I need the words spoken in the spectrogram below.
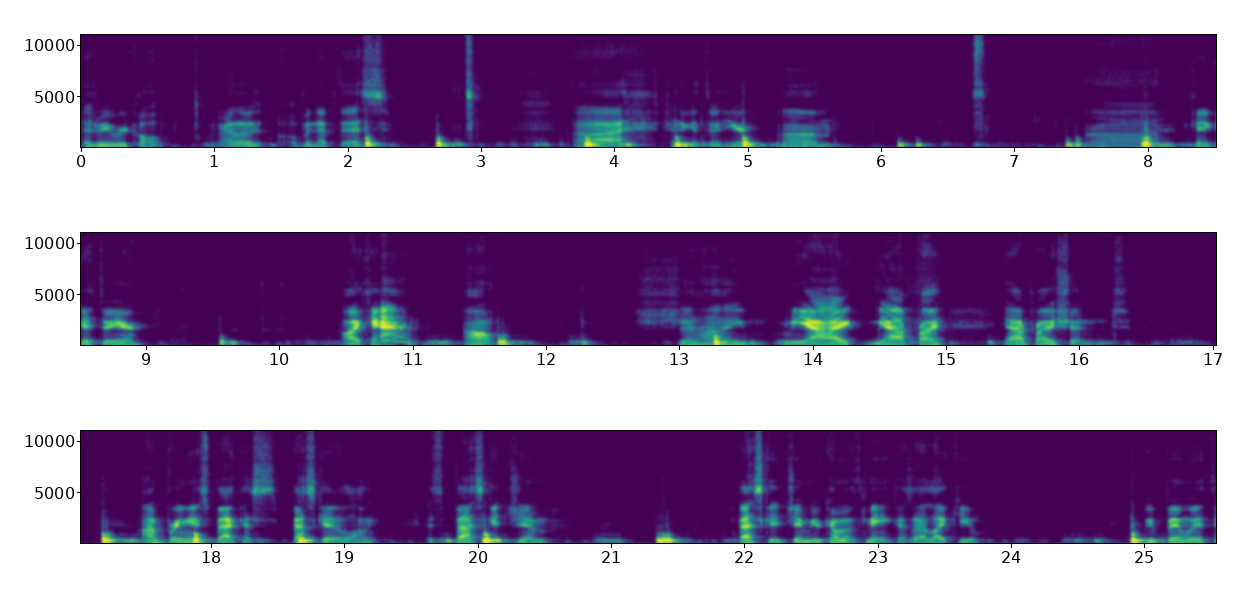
as we recall. All right, let's open up this. Uh, trying to get through here. Um. Uh, can I get through here? Oh, I can. Oh. Should I? Yeah, I, yeah, I probably, yeah, I probably shouldn't. I'm bringing this back as basket along. It's basket Jim. Basket Jim, you're coming with me because I like you. We've been with,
